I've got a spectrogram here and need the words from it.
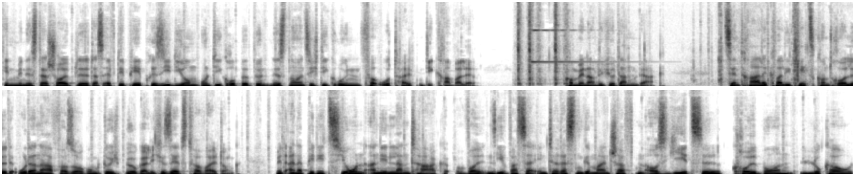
Innenminister Schäuble, das FDP-Präsidium und die Gruppe Bündnis 90 Die Grünen verurteilten die Krawalle kommen wir nach Lüchow-Dannenberg. Zentrale Qualitätskontrolle oder Nahversorgung durch bürgerliche Selbstverwaltung. Mit einer Petition an den Landtag wollten die Wasserinteressengemeinschaften aus Jetzel, Kolborn, Luckau,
